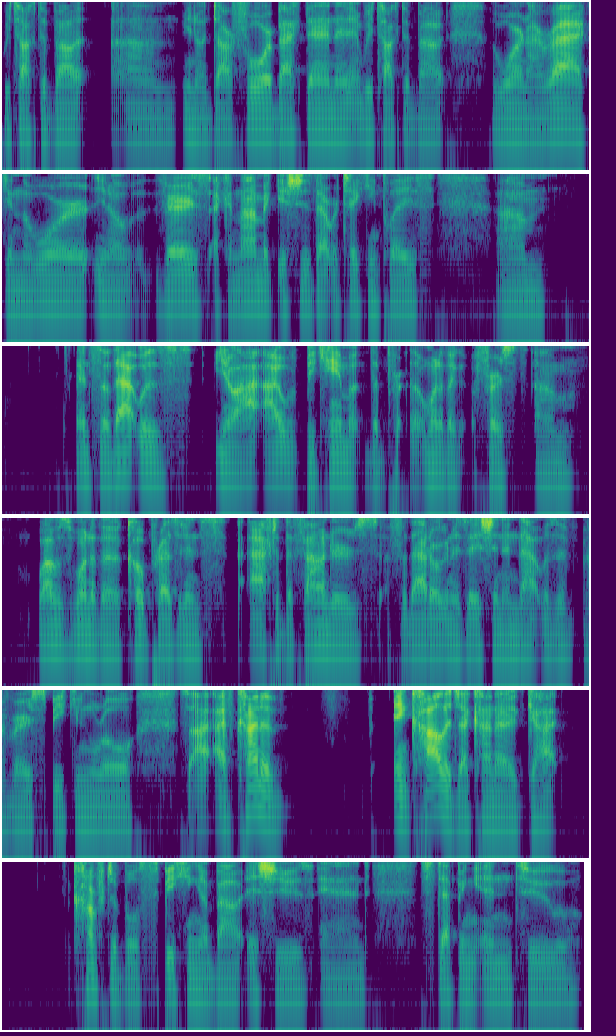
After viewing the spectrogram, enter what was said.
We talked about, um, you know, Darfur back then, and we talked about the war in Iraq and the war, you know, various economic issues that were taking place. Um, and so that was, you know, I, I became the one of the first. Um, well, I was one of the co-presidents after the founders for that organization, and that was a, a very speaking role. So I, I've kind of in college, I kind of got comfortable speaking about issues and stepping into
